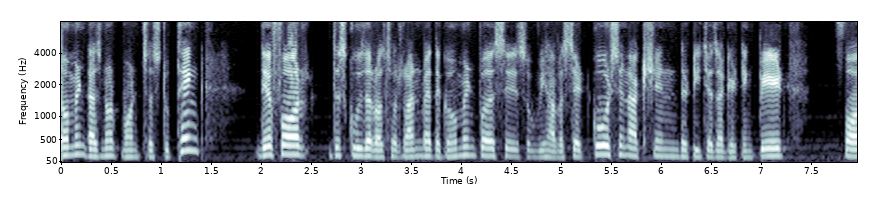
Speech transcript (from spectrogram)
government does not want us to think therefore the schools are also run by the government per se so we have a set course in action the teachers are getting paid for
